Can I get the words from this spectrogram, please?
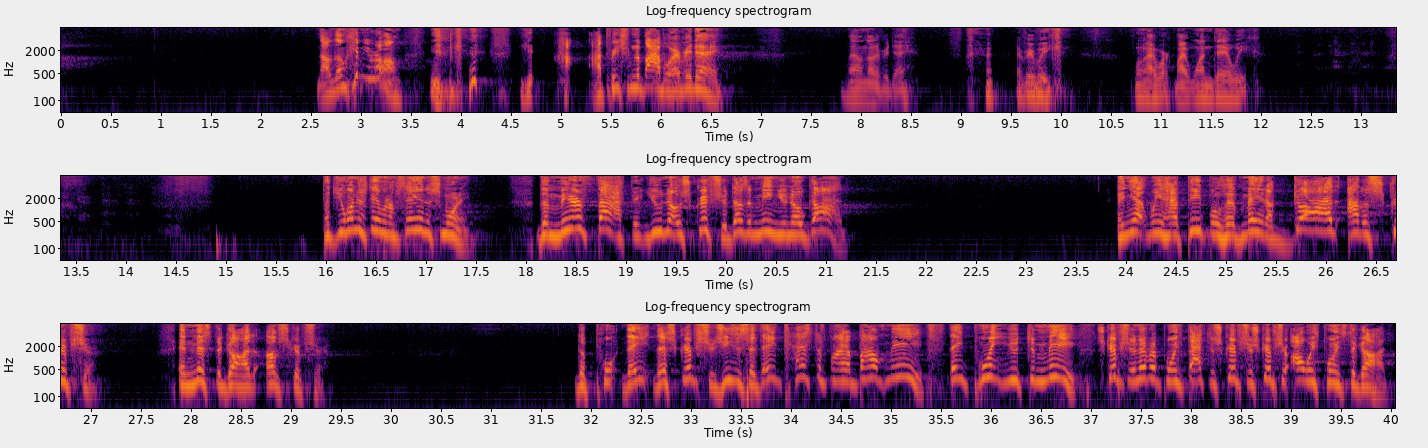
Now, don't get me wrong. I preach from the Bible every day. Well, not every day, every week when I work my one day a week. But you understand what I'm saying this morning? The mere fact that you know Scripture doesn't mean you know God. And yet we have people who have made a God out of Scripture and missed the God of Scripture. The point, they, their scripture, Jesus said, they testify about me. They point you to me. Scripture never points back to Scripture. Scripture always points to God.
